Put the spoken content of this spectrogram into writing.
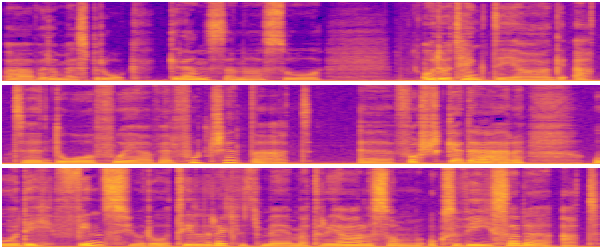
över de här språkgränserna. Så och då tänkte jag att eh, då får jag väl fortsätta att forska där. Och det finns ju då tillräckligt med material som också visade att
